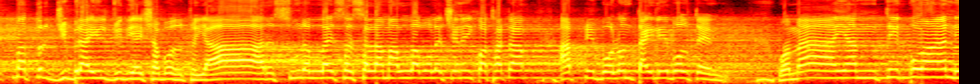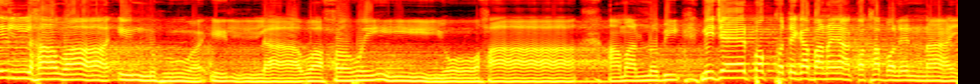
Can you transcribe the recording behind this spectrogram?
একমাত্র জিব্রাইল যদি এসে বলতো ইয়ার সুল আল্লাহ সাল্লাম আল্লাহ বলেছেন এই কথাটা, আপনি বলুন, তাইলেই বলতেন। وما ينطق عن الهوى إن هو إلا وحي يوحى আমার নবী নিজের পক্ষ থেকে বানায়া কথা বলেন নাই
